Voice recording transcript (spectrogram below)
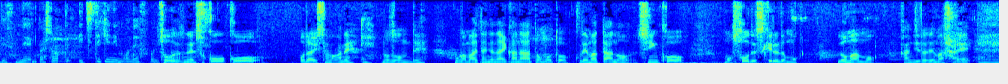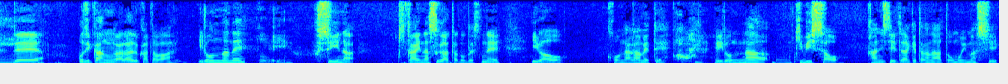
ですね。場所って位置的にもねそうですね。そこをこうお大師様がね望んで拝まれたんじゃないかなと思うとこれまたあの信仰もそうですけれどもロマンも感じられますね、はい、でお時間があられる方はいろんなね、不思議な奇怪な姿のですね岩をこう眺めて、はい、いろんな厳しさを感じていただけたらなと思いますし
